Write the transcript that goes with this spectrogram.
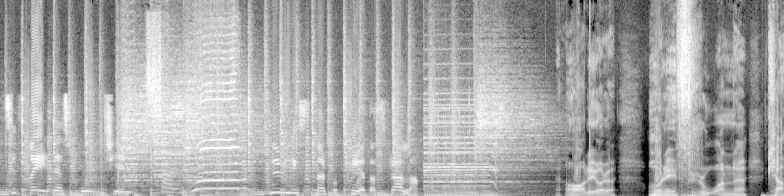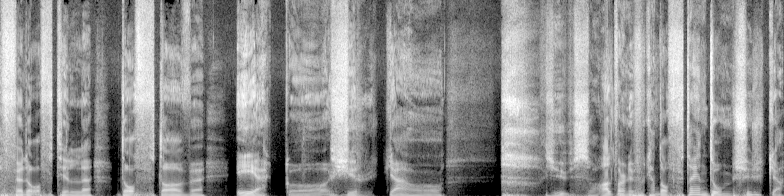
Lytter till Fredagsbrunchen. Du lyssnar på Fredagsfrallan. Ja, det gör du. Hörrni, från eh, kaffedoft till eh, doft av eh, ek och kyrka och ah, ljus och allt vad det nu kan dofta i en domkyrka.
